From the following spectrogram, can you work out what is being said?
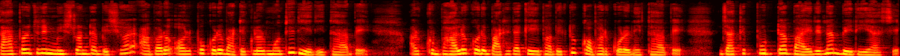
তারপরে যদি মিশ্রণটা বেশি হয়, আবারও অল্প করে বাটিগুলোর মধ্যে দিয়ে দিতে হবে। আর খুব ভালো করে বাটিটাকে এইভাবে একটু কভার করে নিতে হবে, যাতে পুরটা বাইরে না বেরিয়ে আসে।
